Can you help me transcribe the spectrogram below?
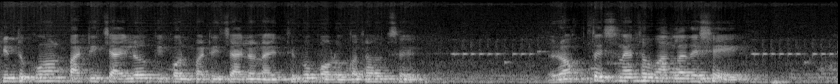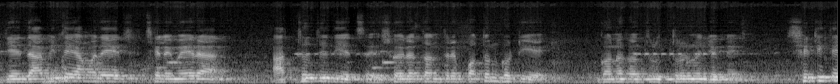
কিন্তু কোন পার্টি চাইলো কি কোন পার্টি চাইলো না, এর থেকেও বড় কথা হচ্ছে রক্ত স্নাত বাংলাদেশে যে দাবিতে আমাদের ছেলেমেয়েরা আত্মহত্যা দিয়েছে স্বৈরতন্ত্রের পতন ঘটিয়ে গণতন্ত্র উত্তরণের জন্যে, সেটিতে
